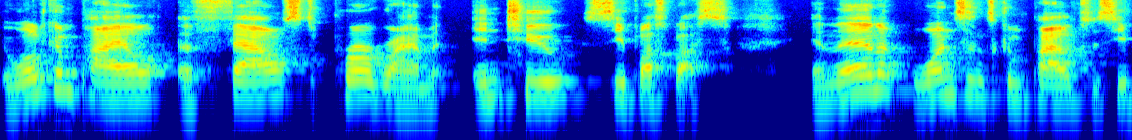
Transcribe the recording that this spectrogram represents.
it will compile a Faust program into C++. And then once it's compiled to C++,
